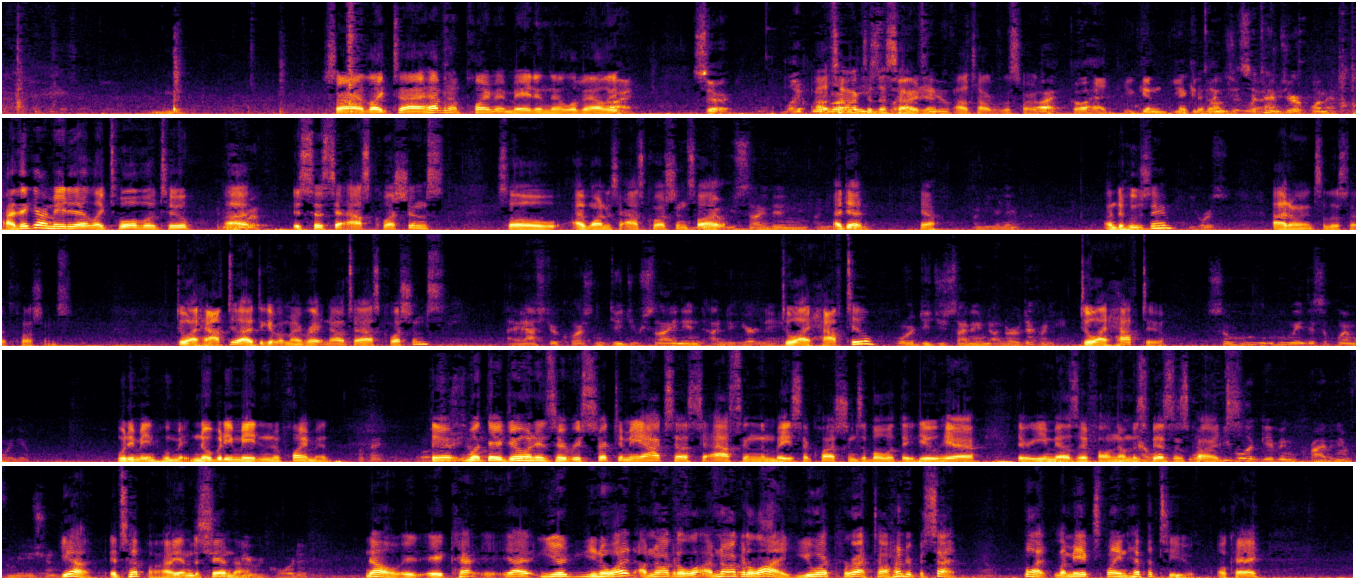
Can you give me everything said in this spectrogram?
Sir, I'd like to. I have an appointment made in the La Valley. All right, sir. Like we've I'll talk to the sergeant. you- I'll talk to the sergeant. All right, go ahead. You can you Thank can you. talk to the What time's your appointment? I think I made it at like 12:02. Uh, Right. it says to ask questions, so I wanted to ask questions. So You I, signed in under I did. Yeah. under your name? Under whose name? Yours? I don't answer those type of questions. Do I have to? I have to give up my right now to ask questions. I asked you a question. Did you sign in under your name? Do I have to? Or did you sign in under a different name? Do I have to? So who, who made this appointment with you? What do you mean? Who? Ma- nobody made an appointment. Okay. They're, what they're doing is they're restricting me access to asking them basic questions about what they do here, their emails, their phone numbers, Okay, well- business well, cards. People are giving private information. Yeah, it's HIPAA. I understand Should that. Be recorded. No, it, it can Yeah, you, you know what? I'm not gonna. li- I'm not gonna lie. You are correct, 100. percent But let me explain HIPAA to you, okay?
